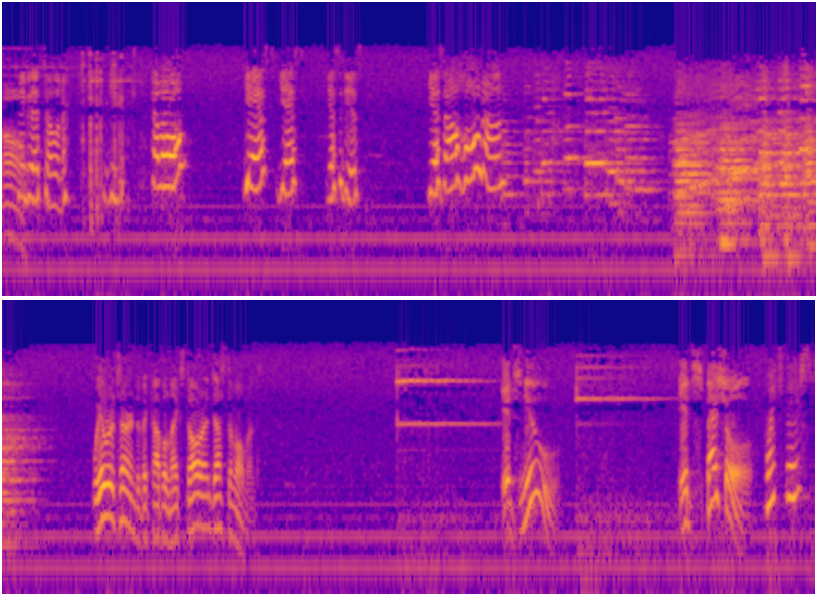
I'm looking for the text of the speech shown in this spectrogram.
Oh. Maybe that's Eleanor. Hello? Yes, yes, yes, it is. Yes, I'll hold on. We'll return to the couple next door in just a moment. It's new. It's special. What's this?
